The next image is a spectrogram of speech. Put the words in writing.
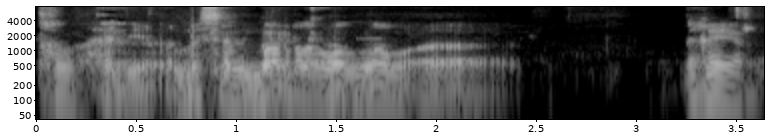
تدخل حديقة بس ويلكم برا والله آه، غير.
